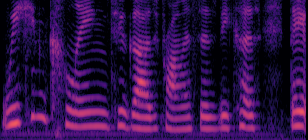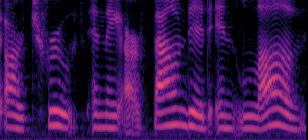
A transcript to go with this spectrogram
We can cling to God's promises because they are truth and they are founded in love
